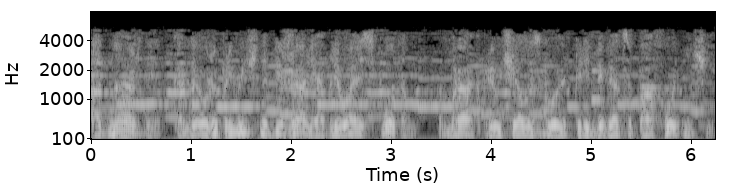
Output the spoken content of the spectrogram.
Однажды, когда уже привычно бежали, обливаясь потом, мрак приучал изгоев передвигаться по охотничьи,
